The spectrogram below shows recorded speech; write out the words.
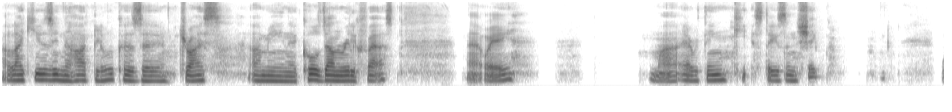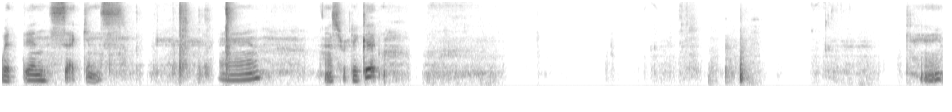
I like using the hot glue because it dries I mean it cools down really fast that way my everything stays in shape within seconds. And that's really good. Okay.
